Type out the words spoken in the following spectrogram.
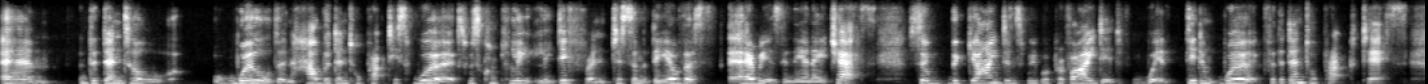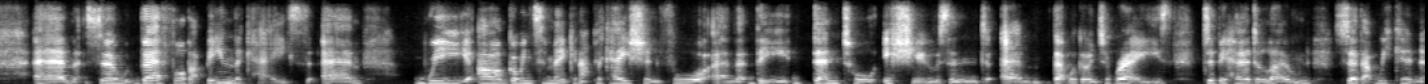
um, the dental world and how the dental practice works was completely different to some of the other areas in the NHS. So the guidance we were provided with didn't work for the dental practice. Um, so therefore, that being the case, um, we are going to make an application for um, the dental issues and um, that we're going to raise to be heard alone so that we can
